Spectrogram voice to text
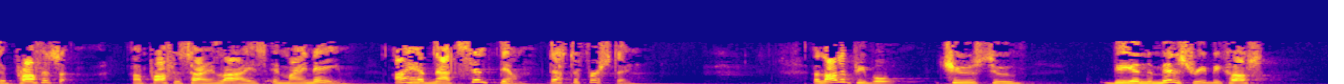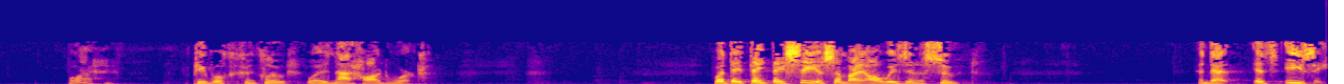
The prophets are prophesying lies in my name. I have not sent them. That's the first thing. A lot of people choose to be in the ministry because, boy, people conclude, well, it's not hard work. What they think they see is somebody always in a suit. And that it's easy.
